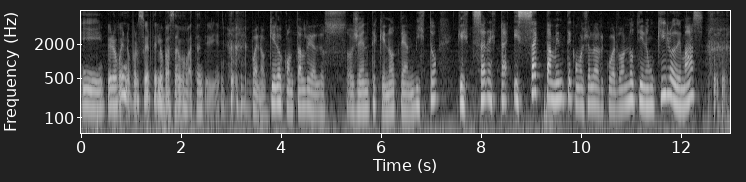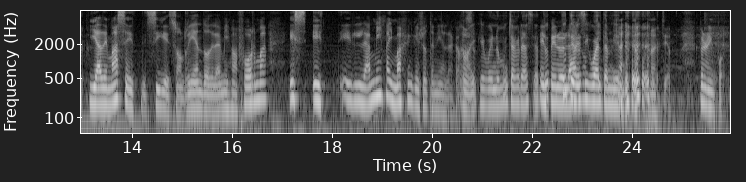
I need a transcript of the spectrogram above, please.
Y, pero bueno, por suerte lo pasamos bastante bien. Bueno, quiero contarle a los oyentes que no te han visto que Sara está exactamente como yo la recuerdo, no tiene un kilo de más y además se sigue sonriendo de la misma forma, es, la misma imagen que yo tenía en la cabeza. Ay, qué bueno, muchas gracias. El tú, pelo tú te ves igual también. no es cierto, pero no importa.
